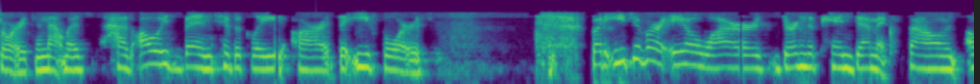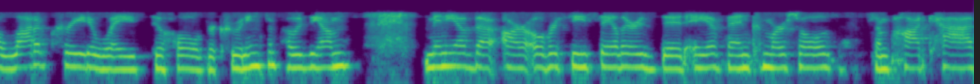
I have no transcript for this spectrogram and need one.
short. And that was, has always been typically our, the E4s. But each of our AORs during the pandemic found a lot of creative ways to hold recruiting symposiums. Many of the, our overseas sailors did AFN commercials, some podcasts,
